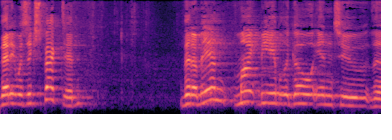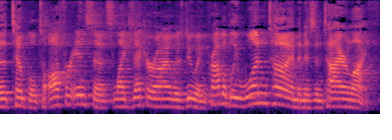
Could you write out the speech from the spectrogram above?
that it was expected that a man might be able to go into the temple to offer incense like Zechariah was doing, probably one time in his entire life.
